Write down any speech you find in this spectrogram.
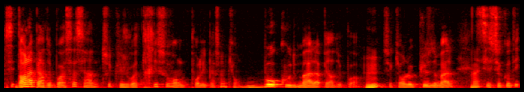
c'est- dans la perte de poids, ça c'est un truc que je vois très souvent pour les personnes qui ont beaucoup de mal à perdre du poids. Hmm. Ceux qui ont le plus de mal, Ouais. c'est ce côté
